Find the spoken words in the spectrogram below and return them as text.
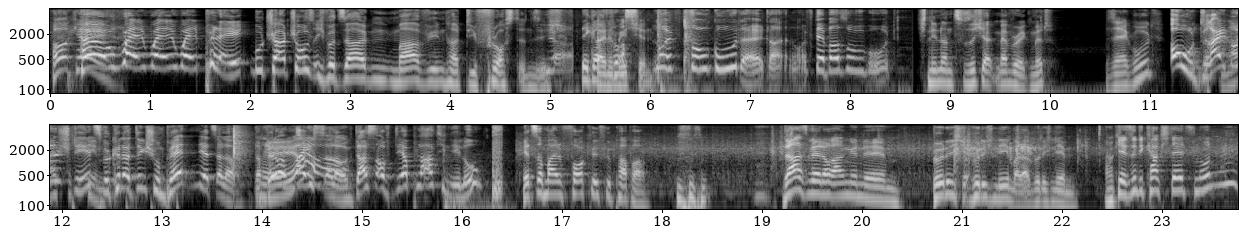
Okay. Oh, well, well, well played, Muchachos. Ich würde sagen, Marvin hat die Frost in sich. Digga, Kleine Frost Mädchen. läuft so gut, Alter. Läuft immer so gut. Ich nehme dann zur Sicherheit Maverick mit. Sehr gut. Oh, 3-0 Nice steht's. Wir können das Ding schon beenden jetzt, Alter. Das wäre Ja. doch nice, Alter. Und das auf der Platin-Elo. Jetzt noch mal ein Vorkill für Papa. Das wäre doch angenehm. Würde ich, würde ich nehmen, Alter. Würde ich nehmen. Okay, sind die Kackstelzen unten?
